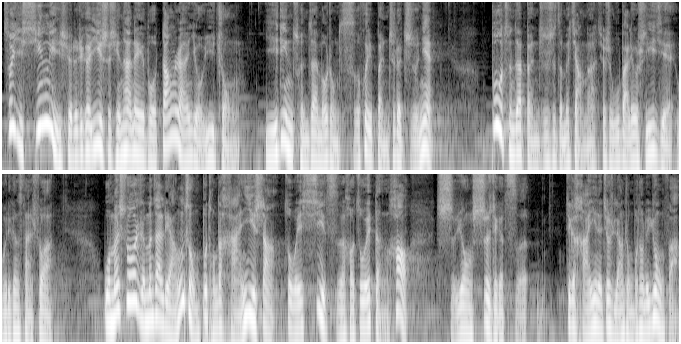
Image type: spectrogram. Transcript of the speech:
所以，心理学的这个意识形态内部，当然有一种一定存在某种词汇本质的执念。不存在本质是怎么讲呢？就是五百六十一节，维特根斯坦说啊，我们说人们在两种不同的含义上，作为系词和作为等号使用“是”这个词，这个含义呢就是两种不同的用法。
